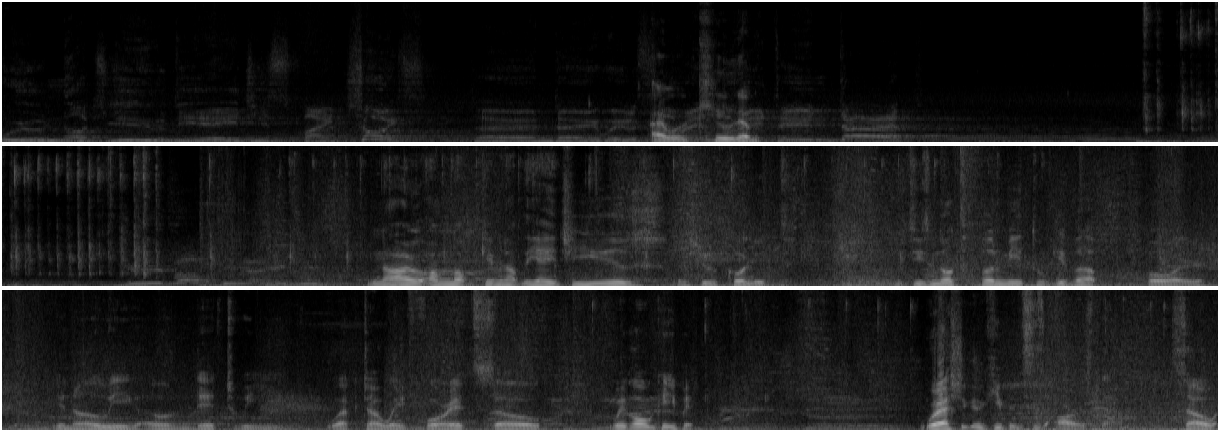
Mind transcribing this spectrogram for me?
will not yield the Aegis by choice. Then they will I will kill them. in death. Give up the no, I'm not giving up the Aegis, as you call it. Is not for me to give up, for, you know, we owned it, we worked our way for it, so we're gonna keep it. We're actually gonna keep it, this is ours now. So,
